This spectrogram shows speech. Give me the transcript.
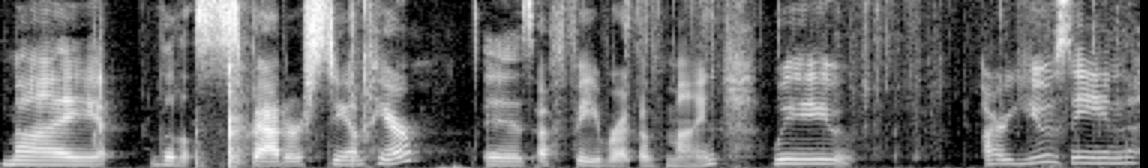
My little spatter stamp here is a favorite of mine. We are using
